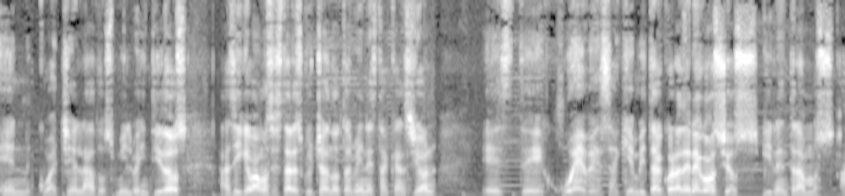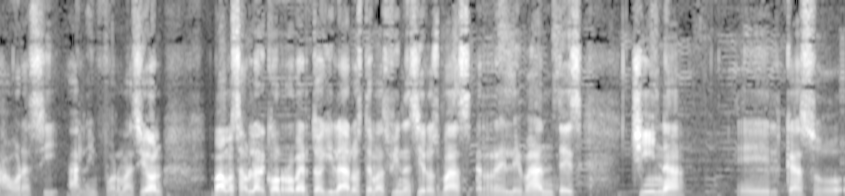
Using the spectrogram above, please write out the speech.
en Coachella 2022. Así que vamos a estar escuchando también esta canción este jueves aquí en Bitácora de Negocios y le entramos ahora sí a la información. Vamos a hablar con Roberto Aguilar los temas financieros más relevantes. China, el caso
